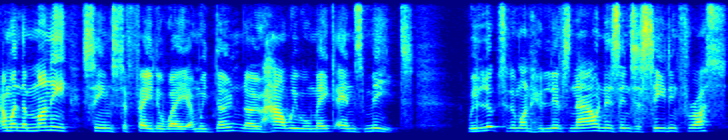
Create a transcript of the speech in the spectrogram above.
And when the money seems to fade away and we don't know how we will make ends meet, we look to the one who lives now and is interceding for us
